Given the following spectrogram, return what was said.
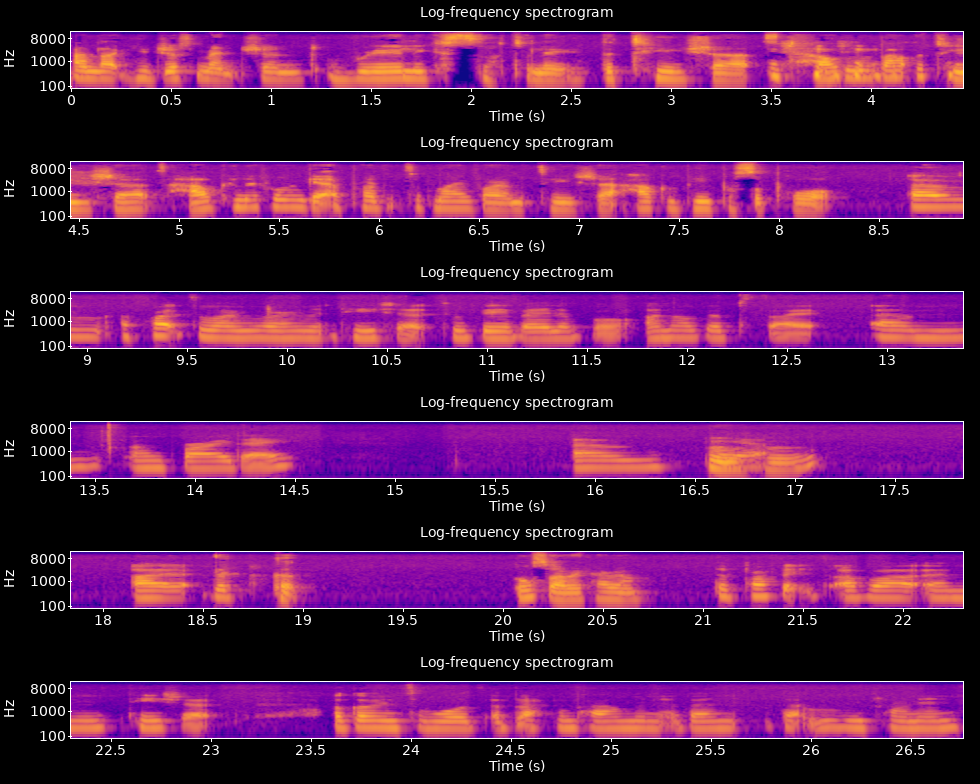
And like you just mentioned, really subtly, the t-shirts. Tell them about the t-shirts. How can everyone get a product of my environment t-shirt? How can people support? Um, a Fight to My Environment t-shirts will be available on our website um, on Friday. Um, yeah, Mhm. I, the Oh, sorry, carry on. the profits of our um, t-shirts are going towards a Black Empowerment event that we'll be planning.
